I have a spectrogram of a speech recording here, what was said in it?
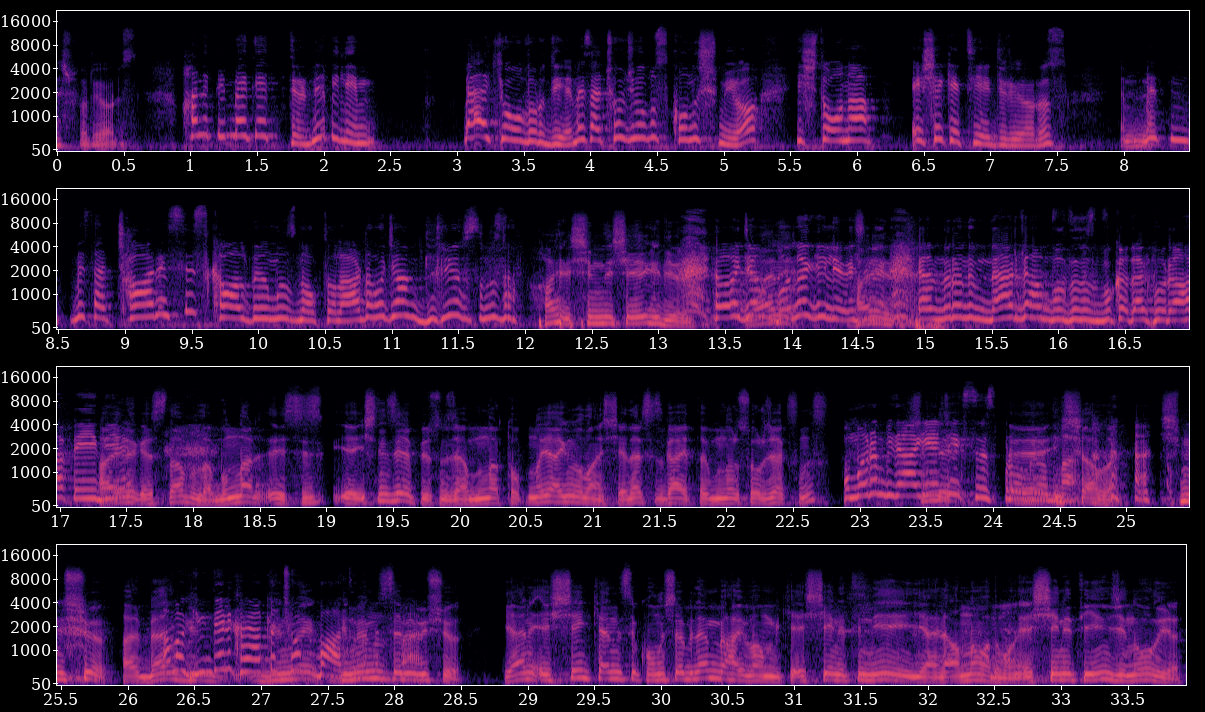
başvuruyoruz. Hani bir medettir ne bileyim belki olur diye. Mesela çocuğumuz konuşmuyor. İşte ona eşek eti yediriyoruz. Me- Mesela çaresiz kaldığımız noktalarda hocam gülüyorsunuz ama Hayır şimdi şeye gidiyorum. Ya hocam Yani- bana gülüyor şimdi. Hayır. Yani Nur Hanım nereden buldunuz bu kadar hurafeyi diye. Hayır yok, estağfurullah. Bunlar e, siz e, işinizi yapıyorsunuz. Yani bunlar toplumda yaygın olan şeyler. Siz gayet tabii bunları soracaksınız. Umarım bir daha Şimdi, geleceksiniz e, programa. inşallah. Şimdi şu. Hayır, ben Ama gündelik hayatta çok batılımız Gülmemin var. sebebi şu. Yani eşeğin kendisi konuşabilen bir hayvan mı ki? Eşeğin eti niye yani anlamadım onu. Eşeğin eti yiyince ne oluyor?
